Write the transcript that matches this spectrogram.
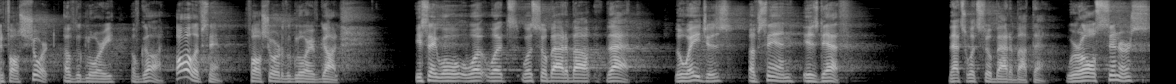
and fall short of the glory of God. All have sinned, fall short of the glory of God. You say, well, what, what's, what's so bad about that? The wages of sin is death. That's what's so bad about that. We're all sinners.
